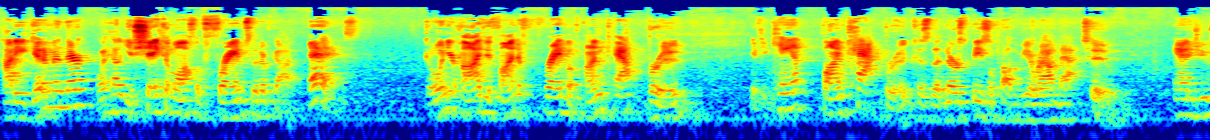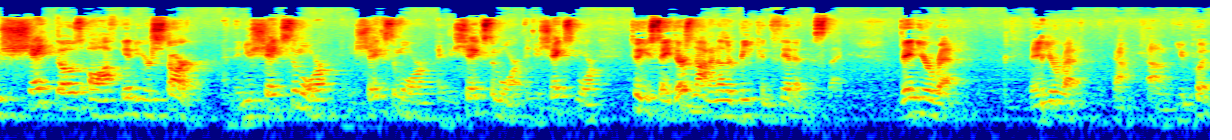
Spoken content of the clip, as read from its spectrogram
How do you get them in there? Well, hell, you shake them off of frames that have got eggs. Go in your hive, you find a frame of uncapped brood. If you can't, find capped brood, because the nurse bees will probably be around that too. And you shake those off into your starter. And then you shake some more, and you shake some more, and you shake some more, and you shake some more, until you say, there's not another bee can fit in this thing. Then you're ready. Then you're ready. Now, um, you put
